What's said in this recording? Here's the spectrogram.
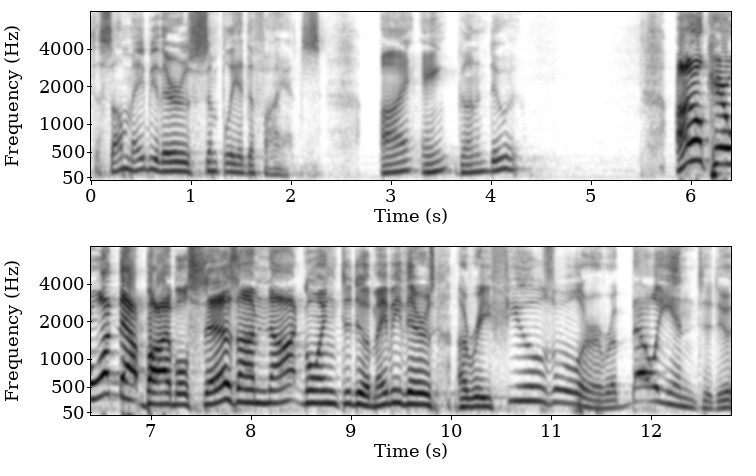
To some, maybe there's simply a defiance. I ain't going to do it. I don't care what that Bible says, I'm not going to do it. Maybe there's a refusal or a rebellion to do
